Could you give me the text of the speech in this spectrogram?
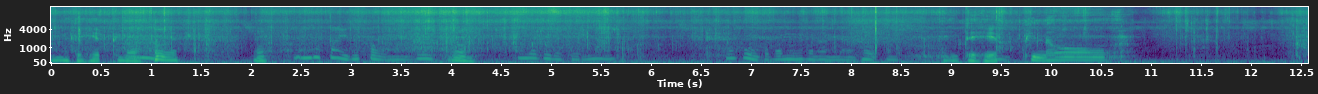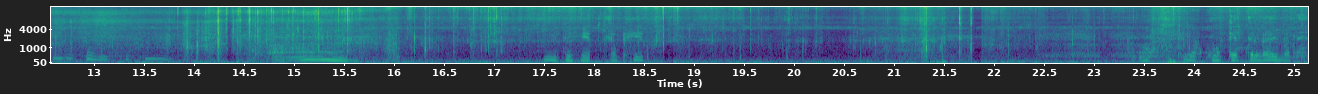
นี่แต่เห็ดพี่น้องเอ้ยมันก็ไต่ไปต่อมันเลยอืมมันก็คือจะเป็นมันถ้าฝุ่นกับผมมีปัญหามองเหอะมันนี่แต่เห็ดพี่น้อง มันก็ส่งข้างหลังนี่แต่เห็ดกับเห็ดเอาพี่น้องมาเก็บกันเลยบัดนี้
